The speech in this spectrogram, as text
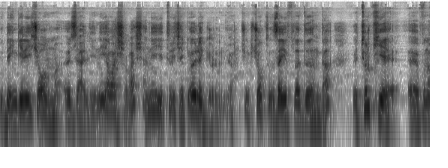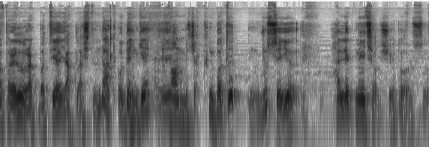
bu dengeleyici olma özelliğini yavaş yavaş hani yitirecek öyle görünüyor. Çünkü çok zayıfladığında ve Türkiye e, buna paralel olarak Batı'ya yaklaştığında artık o denge almayacak. Batı Rusya'yı halletmeye çalışıyor doğrusu.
